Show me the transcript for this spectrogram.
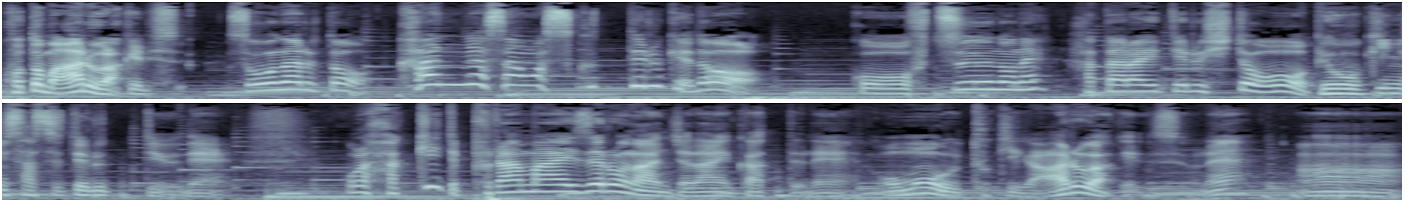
こともあるわけですそうなると患者さんは救ってるけどこう普通のね働いてる人を病気にさせてるっていうねこれはっきり言ってプラマイゼロなんじゃないかってね思う時があるわけですよね。うん、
